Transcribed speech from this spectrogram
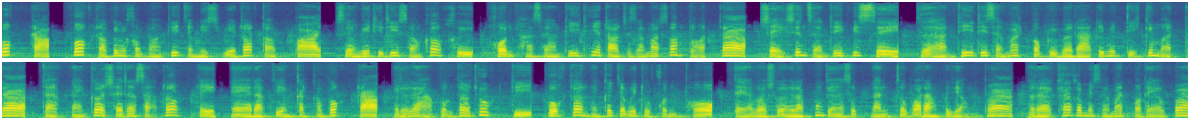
พวกเรา พวกเราก็มีความหวังที่จะมีชีวิตรอดต่อไป ส่วนวิธีที่สองก็คือค้นหาสถานที่ที่เราจะสามารถซ่อนตัวได้เสกเส้นสถานที่พิเศษ สถานที่ที่สามารถปกปิดเวลาที่มิติขึ้นมาได้ จากนั้นก็ใช้ทักษะรอบเลนในระดับเทียมกันของพวกเราและถ้าหากพวกเจ้าโชคดี พวกเจ้านั้นก็จะไม่ถูกคนพบแต่ว่าส่วนระดับผู้แก่สุดนั้นจะวารังไปอย่างมากแต่ข้าก็ไม่สามารถบอกได้ว่า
